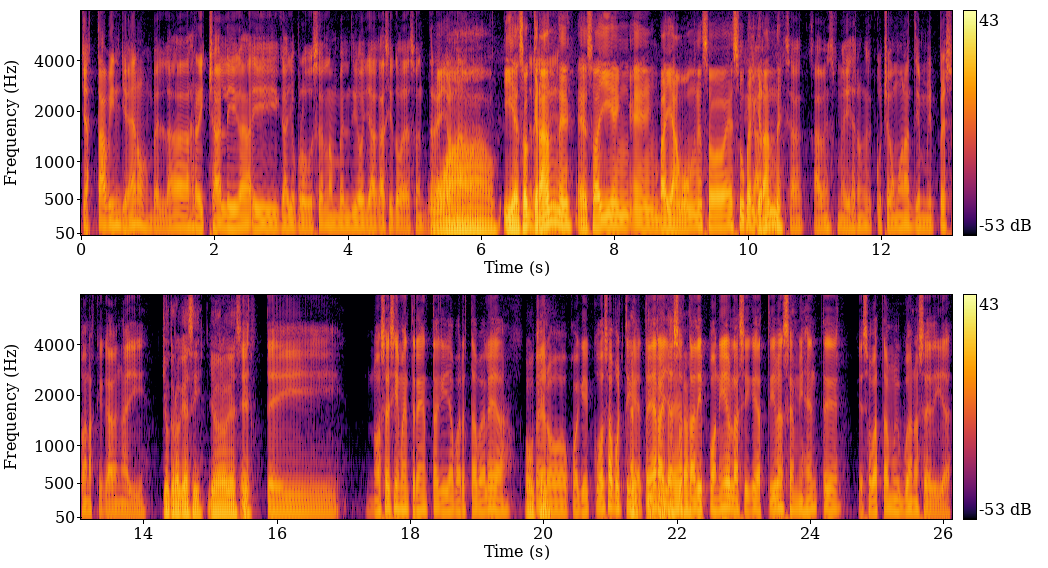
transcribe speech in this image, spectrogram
ya está bien lleno, en ¿verdad? Ray Charlie y Ga- y Gallo Producer lo han vendido ya casi todo eso entre ellos. Wow. Y eso es grande. Eso allí en, en Bayamón, eso es súper Sí, grande. O sea, caben- me dijeron que escuché como unas 10.000 personas que caben allí. Yo creo que sí, yo creo que sí. Este, y no sé si me entreguen taquilla para esta pelea, pero cualquier cosa por tiquetera, ya eso está disponible, así que actívense mi gente, que eso va a estar muy bueno ese día.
